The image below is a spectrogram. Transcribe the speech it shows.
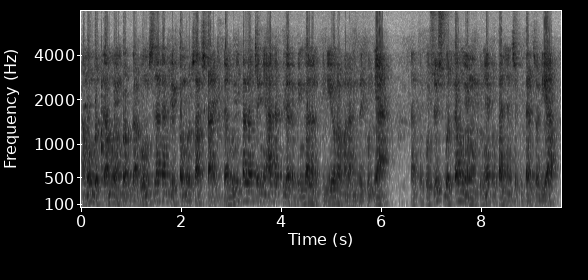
namun buat kamu yang baru gabung silahkan klik tombol subscribe dan bunyikan loncengnya agar tidak ketinggalan video ramalan berikutnya. Dan terkhusus buat kamu yang mempunyai pertanyaan seputar zodiak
